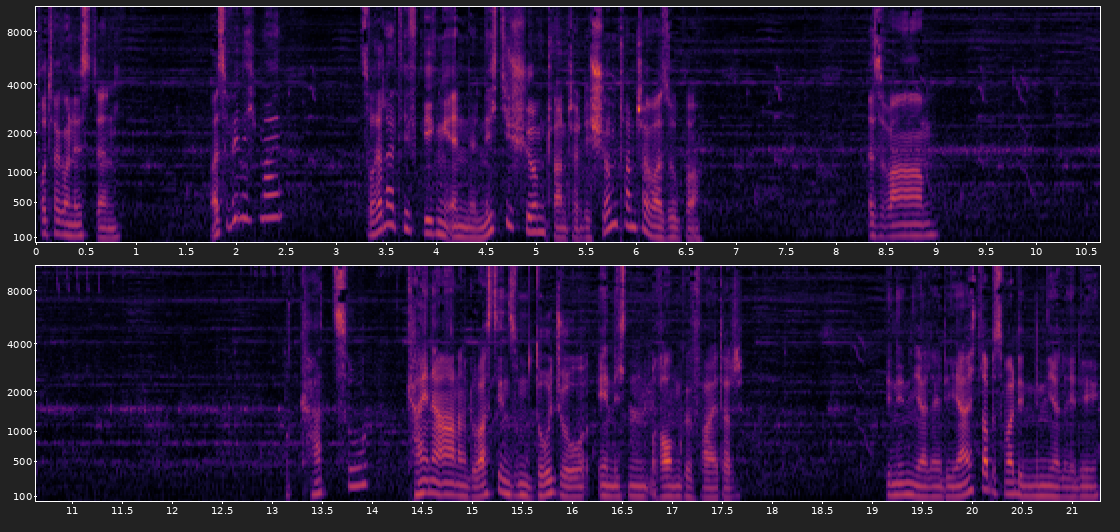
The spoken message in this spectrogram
Protagonistin. Weißt du, wen ich meine? So relativ gegen Ende. Nicht die Schirmtante. Die Schirmtante war super. Es war... Okatsu? Keine Ahnung. Du hast die in so einem Dojo-ähnlichen Raum gefightert. Die Ninja Lady. Ja, ich glaube, es war die Ninja Lady.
